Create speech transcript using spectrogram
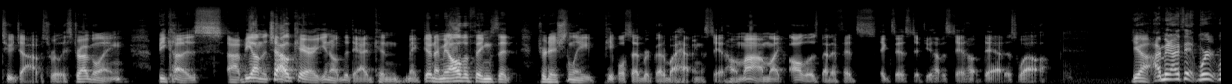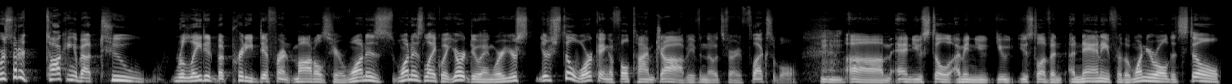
two jobs really struggling because uh, beyond the childcare, you know, the dad can make dinner. I mean, all the things that traditionally people said were good about having a stay at home mom, like all those benefits exist if you have a stay at home dad as well. Yeah, I mean, I think we're we're sort of talking about two related but pretty different models here. One is one is like what you're doing, where you're you're still working a full time job, even though it's very flexible, mm-hmm. um, and you still, I mean, you you you still have a, a nanny for the one year old. It's still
